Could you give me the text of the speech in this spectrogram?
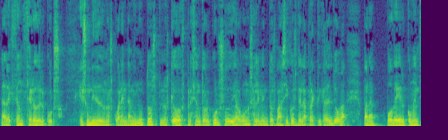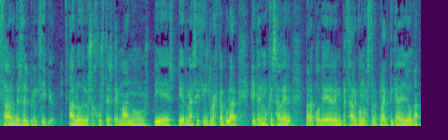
la lección cero del curso. Es un vídeo de unos 40 minutos en los que os presento el curso y algunos elementos básicos de la práctica del yoga para poder comenzar desde el principio. Hablo de los ajustes de manos, pies, piernas y cintura escapular que tenemos que saber para poder empezar con nuestra práctica de yoga,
